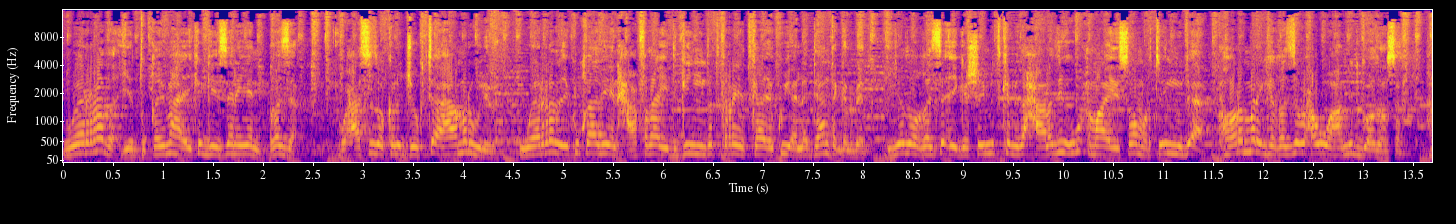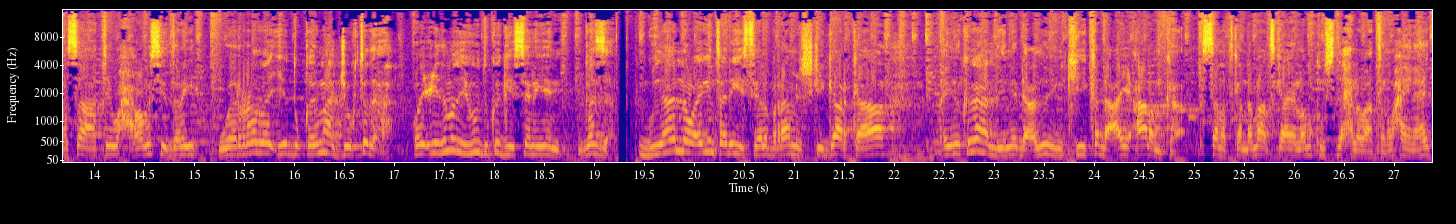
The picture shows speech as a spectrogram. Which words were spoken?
weerarada iyo duqeymaha ay ka geysanayeen haza waxaa sidoo kale joogto ahaa mar weliba weerarada ay ku qaadayeen xaafadaha ay degan yihiin dadka rayidka ee ku yaalla daanta galbeed iyadoo khaza ay gashay mid ka mid a xaaladihii ugu xumaa ay soo marto in muddo ah. Hore marinka khaza waxa uu ahaa mid go'doonsan hase ahaatee waxaa oga sii daray weerarada iyo duqeymaha joogtada ah oo ay ciidamada yuhuuddu ka geysanayeen gaza guud waa eegintaa dhegeystayaal barnaamijkii gaarka ah aynu kaga hadlaynay dhacdooyinkii ka dhacay caalamka sanadkan dhammaadka ee waxayna ahayd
